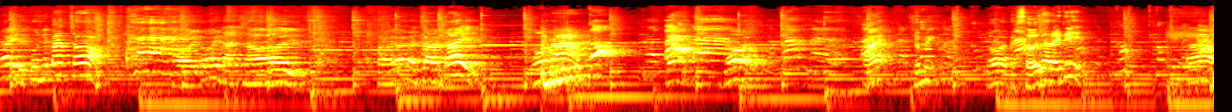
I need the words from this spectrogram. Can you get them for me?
Đây để tôi lấy bát cho. Trời ơi là trời. Trời ơi là trời. Đây Ngồi vào Rồi. Đấy chúng mình Rồi phải sới ra đấy đi. Nào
